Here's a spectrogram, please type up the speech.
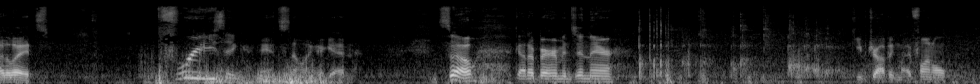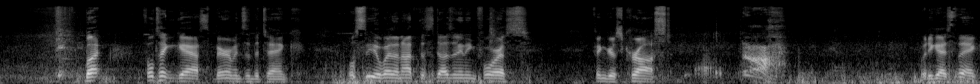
By the way, it's freezing and snowing again. So, got our Behrmans in there. Keep dropping my funnel. But, full tank of gas, Behrmans in the tank. We'll see whether or not this does anything for us. Fingers crossed. Ugh. What do you guys think?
